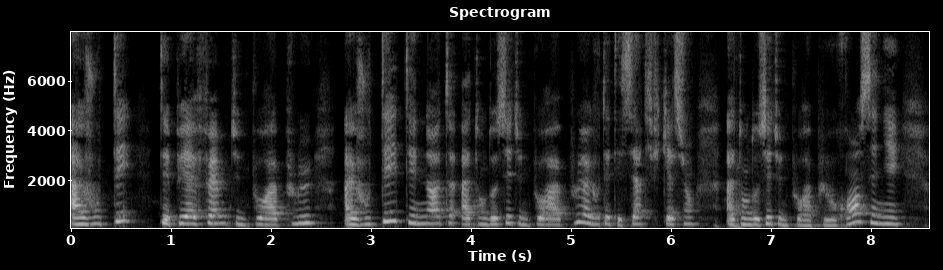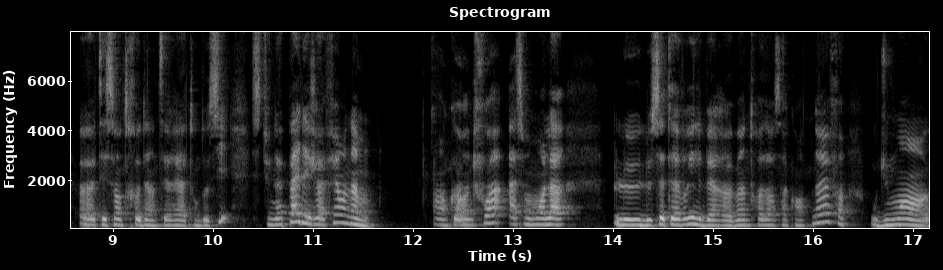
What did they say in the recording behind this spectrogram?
ajouter tes PFM, tu ne pourras plus ajouter tes notes à ton dossier, tu ne pourras plus ajouter tes certifications à ton dossier, tu ne pourras plus renseigner euh, tes centres d'intérêt à ton dossier si tu n'as pas déjà fait en amont. Encore une fois, à ce moment-là, le, 7 avril vers 23h59, ou du moins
